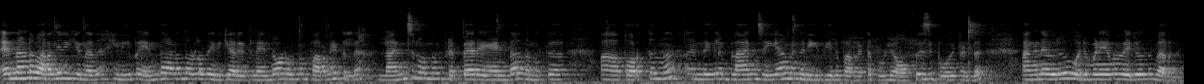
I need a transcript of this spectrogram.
എന്നാണ് പറഞ്ഞിരിക്കുന്നത്. ഇനിയിപ്പോൾ എന്താണെന്നുള്ളത് എനിക്കറിയത്തില്ല. എന്നോടൊന്നും പറഞ്ഞിട്ടില്ല. ലഞ്ചിനൊന്നും പ്രിപ്പയർ ചെയ്യേണ്ട. നമുക്ക് പുറത്തുനിന്ന് എന്തെങ്കിലും പ്ലാൻ ചെയ്യാമെന്ന രീതിയിൽ പറഞ്ഞിട്ട് പുള്ളി ഓഫീസിൽ പോയിട്ടുണ്ട്. അങ്ങനെ ഒരു ഒരു മണിയാകുമ്പോൾ വരുമെന്ന് പറഞ്ഞു.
